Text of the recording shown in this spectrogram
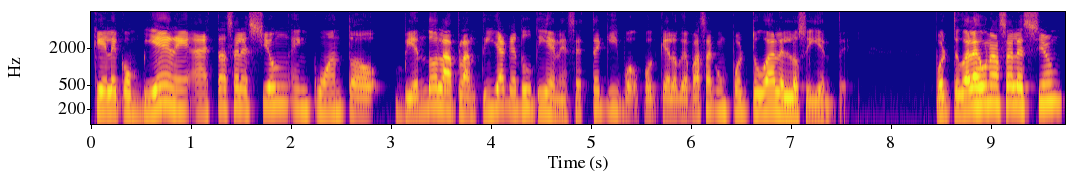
que le conviene a esta selección en cuanto viendo la plantilla que tú tienes, este equipo, porque lo que pasa con Portugal es lo siguiente. Portugal es una selección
